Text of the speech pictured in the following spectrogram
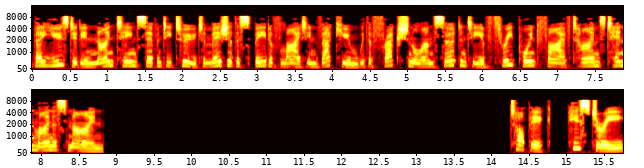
They used it in 1972 to measure the speed of light in vacuum with a fractional uncertainty of 3.5 times 10^-9. Topic: History.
